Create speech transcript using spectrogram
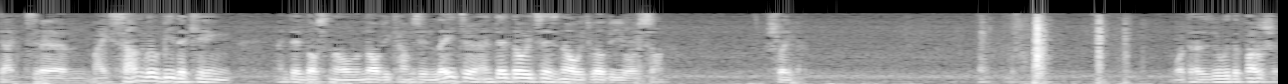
that um, my son will be the king, and then Natan Hanovi comes in later, and then though it says, no, it will be your son, Shlomo. What has to do with the Parsha?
